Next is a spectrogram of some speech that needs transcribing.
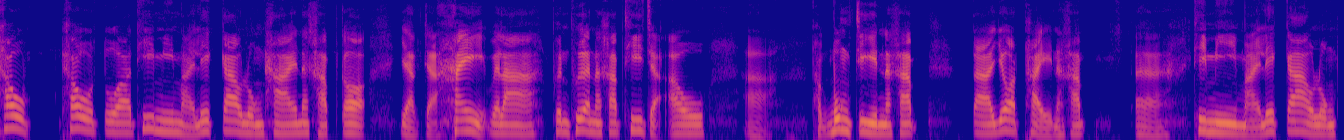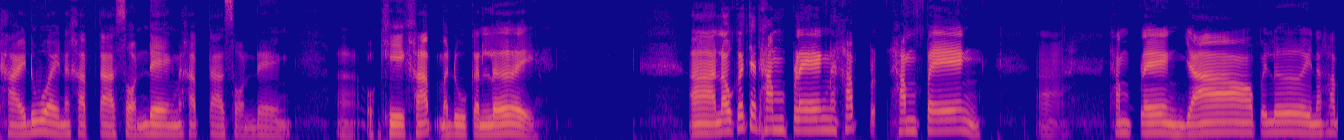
เท่าเท่าตัวที่มีหมายเลขเก้าลงท้ายนะครับ ก็อยากจะให้เวลาเพื่อนๆนะครับ ที่จะเอาอ่าผักบุ้งจีนนะครับ ตายอดไผ่นะครับที่มีหมายเลขเก้าลงท้ายด้วยนะครับ ตาสอนแดงนะครับ ตาสอนแดงอโอเคครับ มาดูกันเลยเราก็จะทำแปลงนะครับทำแปลงทำแปลงยาวไปเลยนะครับ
